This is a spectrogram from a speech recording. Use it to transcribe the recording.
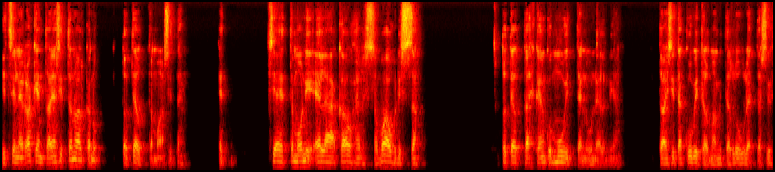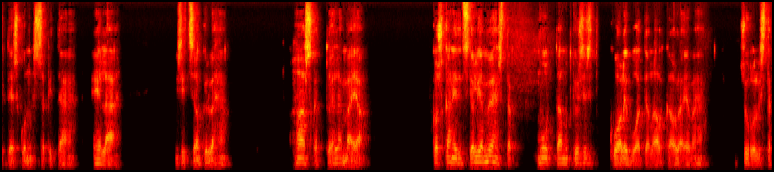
itselleen rakentaa, ja sitten on alkanut toteuttamaan sitä. Et se, että moni elää kauheassa vauhdissa, toteuttaa ehkä jonkun muiden unelmia, tai sitä kuvitelmaa, mitä luulee, että tässä yhteiskunnassa pitää elää, niin sitten se on kyllä vähän haaskattu elämä, ja koskaan ei tietysti ole liian myöhäistä muuttaa, mutta kyllä se sitten kuolivuoteella alkaa olla jo vähän surullista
